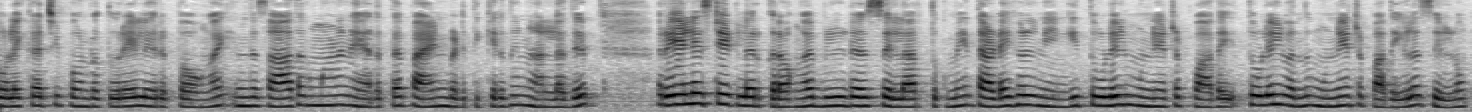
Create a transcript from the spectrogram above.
தொலைக்காட்சி போன்ற துறையில் இருப்பவங்க இந்த சாதகமான நேரத்தை பயன்படுத்திக்கிறது நல்லது. ரியல் எஸ்டேட்டில் இருக்கிறவங்க பில்டர்ஸ் எல்லாத்துக்குமே தடைகள் நீங்கி தொழில் முன்னேற்ற பாதை தொழில் வந்து முன்னேற்ற பாதையில் செல்லும்.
